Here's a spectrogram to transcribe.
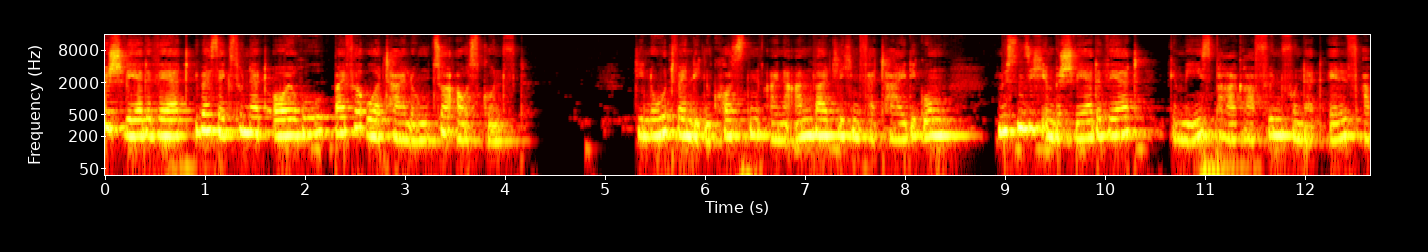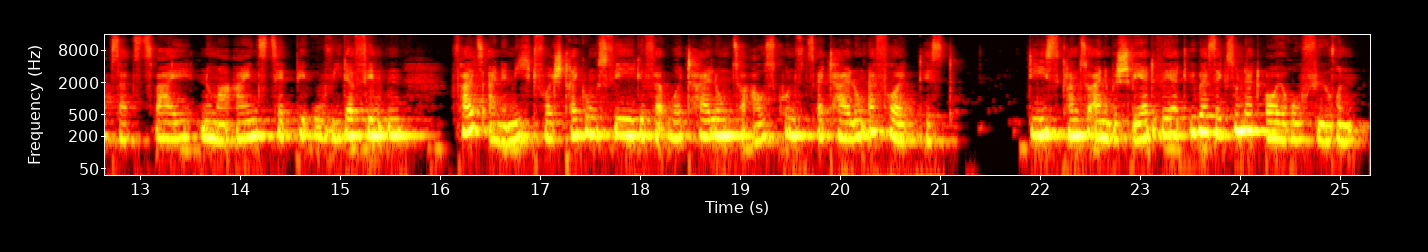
Beschwerdewert über 600 Euro bei Verurteilung zur Auskunft. Die notwendigen Kosten einer anwaltlichen Verteidigung müssen sich im Beschwerdewert gemäß 511 Absatz 2 Nummer 1 ZPU wiederfinden, falls eine nicht vollstreckungsfähige Verurteilung zur Auskunftserteilung erfolgt ist. Dies kann zu einem Beschwerdewert über 600 Euro führen.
